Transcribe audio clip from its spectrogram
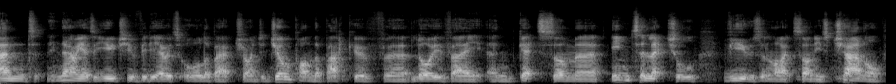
and now he has a YouTube video. It's all about trying to jump on the back of uh, Laufey and get some uh, intellectual views and likes on his channel.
